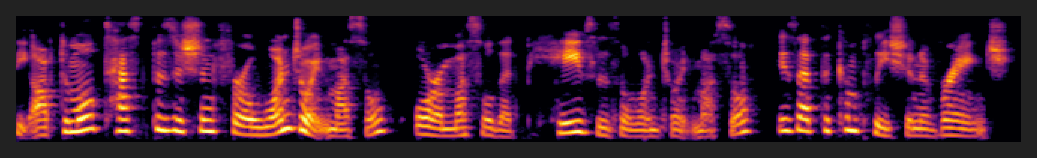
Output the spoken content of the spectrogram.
The optimal test position for a one joint muscle, or a muscle that behaves as a one joint muscle, is at the completion of range.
